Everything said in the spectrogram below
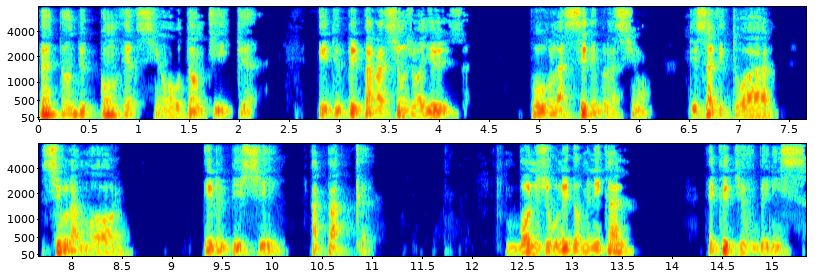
un temps de conversion authentique et de préparation joyeuse pour la célébration de sa victoire sur la mort et le péché à Pâques. Bonne journée dominicale et que Dieu vous bénisse.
